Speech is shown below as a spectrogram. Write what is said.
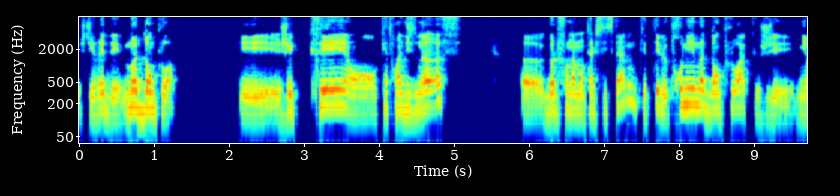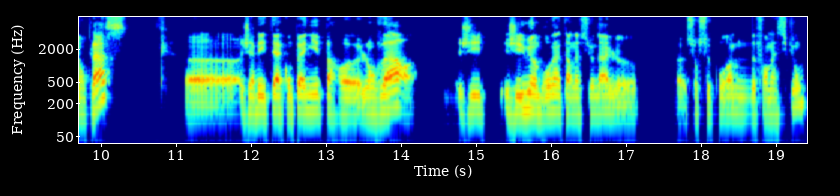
je dirais, des modes d'emploi. Et j'ai créé en 99 euh, Golf Fundamental System, qui était le premier mode d'emploi que j'ai mis en place. Euh, J'avais été accompagné par euh, l'ANVAR j'ai eu un brevet international euh, euh, sur ce programme de formation.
